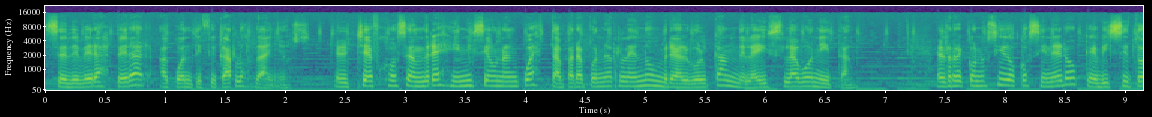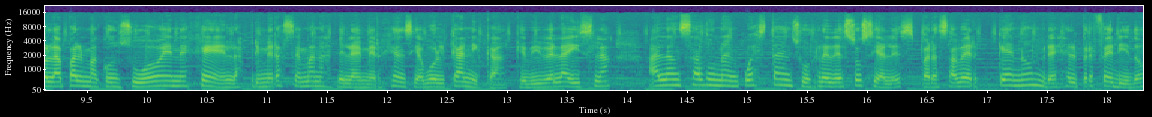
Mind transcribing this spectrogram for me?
Se deberá esperar a cuantificar los daños. El chef José Andrés inicia una encuesta para ponerle nombre al volcán de la Isla Bonita. El reconocido cocinero que visitó La Palma con su ONG en las primeras semanas de la emergencia volcánica que vive la isla ha lanzado una encuesta en sus redes sociales para saber qué nombre es el preferido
